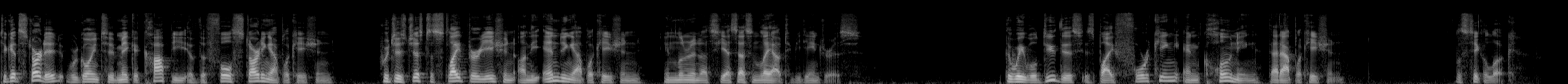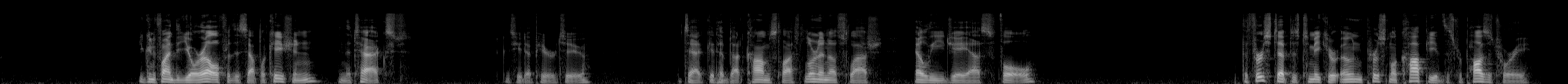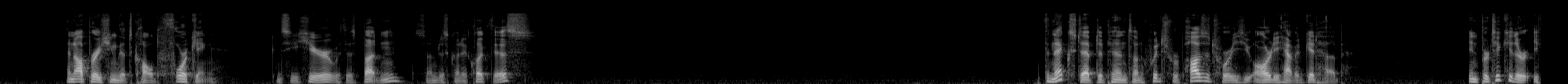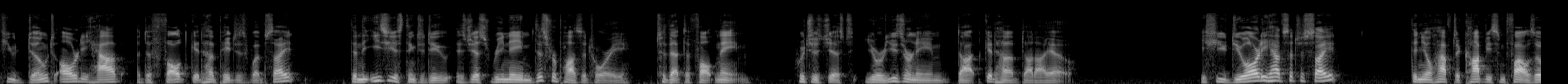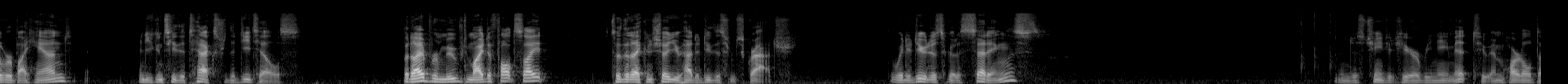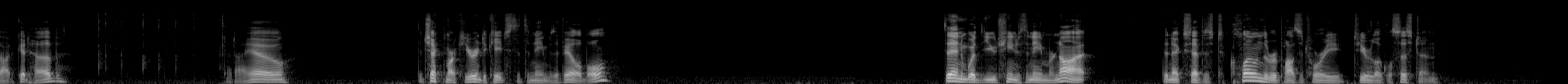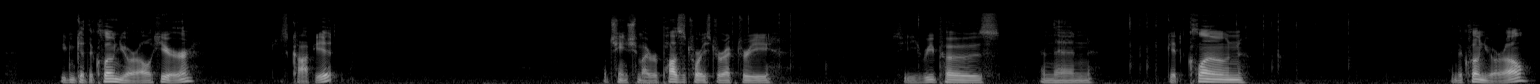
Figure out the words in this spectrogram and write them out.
To get started, we're going to make a copy of the full starting application, which is just a slight variation on the ending application in Learn Enough CSS and Layout to be dangerous. The way we'll do this is by forking and cloning that application. Let's take a look. You can find the URL for this application in the text. You can see it up here too. It's at github.com slash learnenough slash lejs full. The first step is to make your own personal copy of this repository, an operation that's called forking. You can see here with this button, so I'm just going to click this. The next step depends on which repositories you already have at GitHub. In particular, if you don't already have a default GitHub Pages website, then the easiest thing to do is just rename this repository to that default name, which is just your username.github.io. If you do already have such a site, then you'll have to copy some files over by hand, and you can see the text for the details. But I've removed my default site so that I can show you how to do this from scratch. The way to do it is to go to Settings, and just change it here, rename it to mhartl.github.io. The checkmark here indicates that the name is available. Then, whether you change the name or not, the next step is to clone the repository to your local system. You can get the clone URL here. Just copy it. I'll change to my repositories directory, cd repos, and then git clone, and the clone URL.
